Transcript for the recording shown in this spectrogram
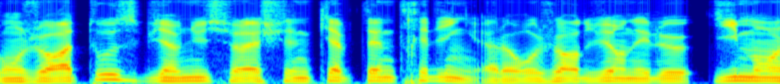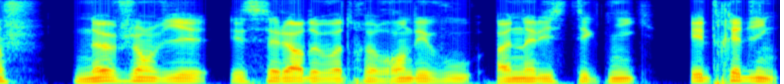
Bonjour à tous, bienvenue sur la chaîne Captain Trading. Alors aujourd'hui on est le dimanche 9 janvier et c'est l'heure de votre rendez-vous analyse technique et trading.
